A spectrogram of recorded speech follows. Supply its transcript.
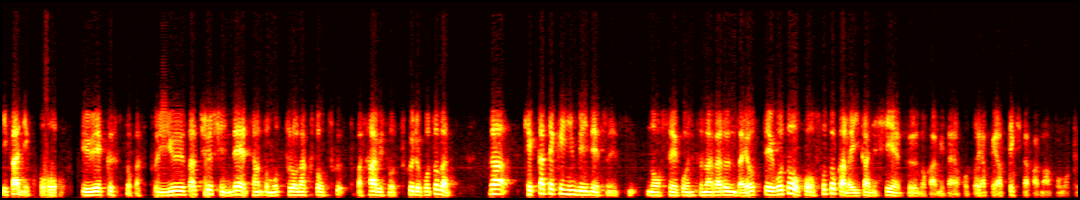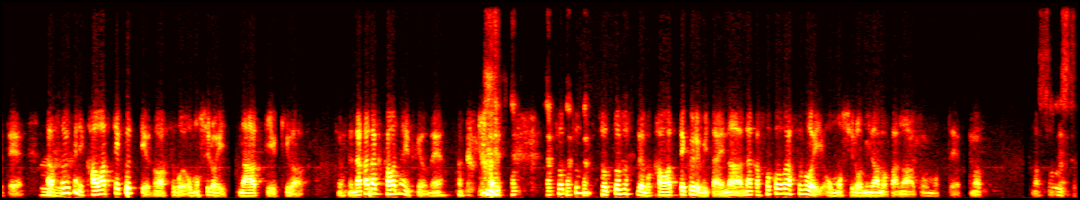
いかにこう UX とかそういうユーザー中心でちゃんともプロダクトを作るとかサービスを作ることがが結果的にビジネスの成功につながるんだよっていうことをこう外からいかに支援するのかみたいなことをやっぱやってきたかなと思ってて、だからそういうふうに変わっていくっていうのはすごい面白いなっていう気はしますね。なかなか変わらないんですけどね。ちょっとずつ、ちょっとずつでも変わってくるみたいな、なんかそこがすごい面白みなのかなと思ってます。ますそうですよ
